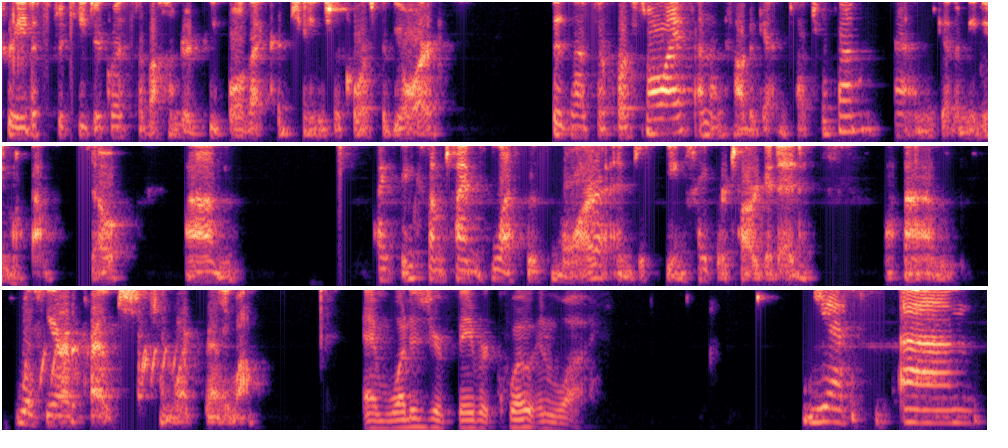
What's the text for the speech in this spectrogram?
create a strategic list of 100 people that could change the course of your business or personal life, and then how to get in touch with them and get a meeting with them. So um, I think sometimes less is more, and just being hyper targeted um, with your approach can work really well. And what is your favorite quote and why? Yes. Um,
